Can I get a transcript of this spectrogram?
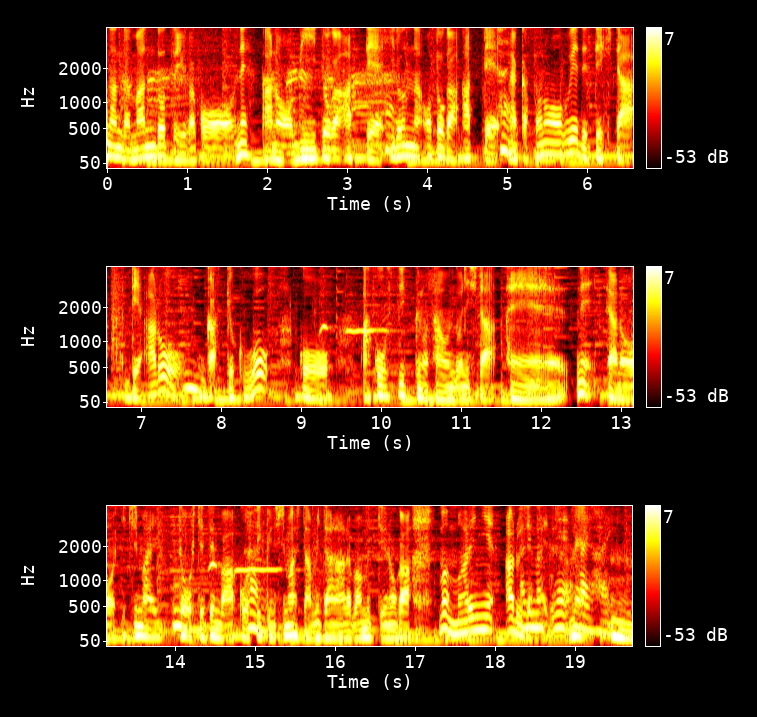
なんだバンドというかこうねあのビートがあって、はい。い、ろんな音があって、はい。なんかその上でできたであろうん。う楽曲をこうアコースティックのサウンドにした、えーね、あの1枚通して全部アコースティックにしましたみたいなアルバムっていうのが、まあ稀にあるじゃないですかね。ね。はいはい。うん、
